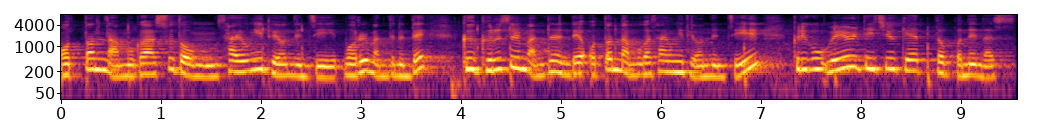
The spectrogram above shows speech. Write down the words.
어떤 나무가 수동 사용이 되었는지, 뭐를 만드는데, 그 그릇을 만드는데 어떤 나무가 사용이 되었는지, 그리고 where did you get the bananas?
